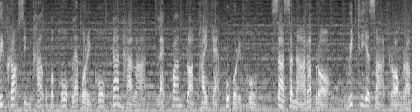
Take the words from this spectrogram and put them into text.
วิเคราะห์สินค้าอุปโภคและบริโภคด้านฮาลานและความปลอดภัยแก่ผู้บริโภค ศาสนารับรอง วิทยาศาสตร์รองรับ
